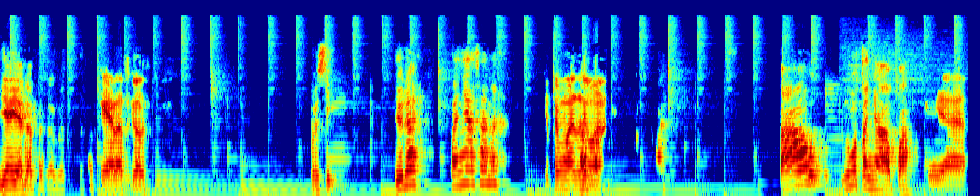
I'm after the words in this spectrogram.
Iya ya dapat dapat. Oke, let's go. Apa sih? Ya udah, tanya sana. Kita mulai dari mana? Tahu? Lu mau tanya apa? Oke ya,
